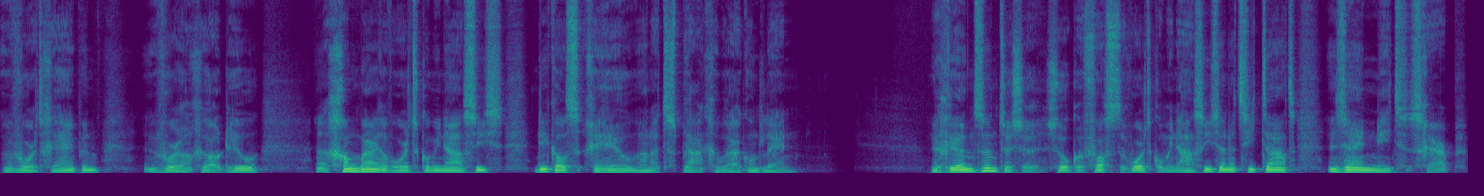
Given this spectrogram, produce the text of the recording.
voor het grijpen, voor een groot deel, gangbare woordcombinaties die ik als geheel aan het spraakgebruik ontleen. De grenzen tussen zulke vaste woordcombinaties en het citaat zijn niet scherp.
